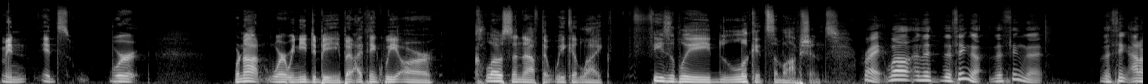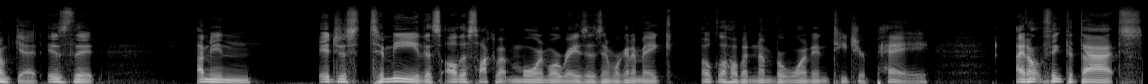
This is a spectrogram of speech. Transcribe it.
I mean, it's we're we're not where we need to be, but I think we are close enough that we could like feasibly look at some options. Right. Well, and the the thing that the thing that the thing I don't get is that I mean, it just to me this all this talk about more and more raises and we're going to make Oklahoma number 1 in teacher pay. I don't think that that's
